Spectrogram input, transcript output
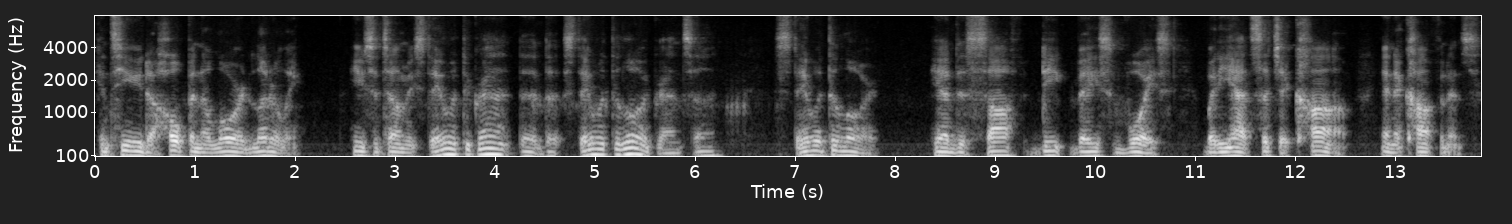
continued to hope in the Lord, literally. He used to tell me, stay with the grand, the, the stay with the Lord, grandson. Stay with the Lord. He had this soft, deep bass voice, but he had such a calm and a confidence.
